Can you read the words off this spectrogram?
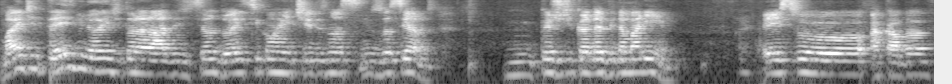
Mais de 3 milhões de toneladas de CO2 ficam retidos nos, nos oceanos, prejudicando a vida marinha. Isso acaba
